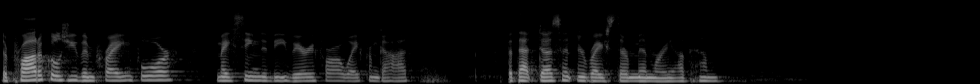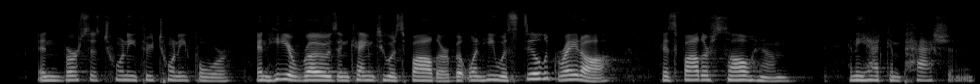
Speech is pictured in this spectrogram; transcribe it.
The prodigals you've been praying for may seem to be very far away from God, but that doesn't erase their memory of Him. In verses 20 through 24, and he arose and came to his father, but when he was still a great off, his father saw him, and he had compassion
